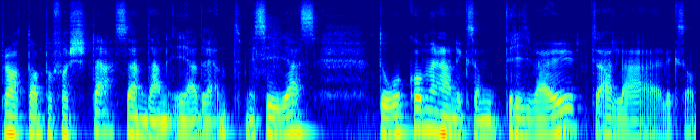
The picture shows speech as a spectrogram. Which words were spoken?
pratade om på första söndagen i advent, Messias, då kommer han liksom driva ut alla liksom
